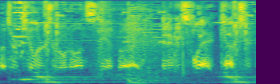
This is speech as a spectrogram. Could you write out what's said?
Hunter killer drone on standby. Enemy's flag captured.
